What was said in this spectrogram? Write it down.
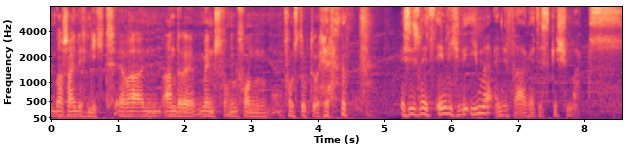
wahrscheinlich nicht. Er war ein anderer Mensch von, von, von Struktur her. Es ist letztendlich wie immer eine Frage des Geschmacks.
